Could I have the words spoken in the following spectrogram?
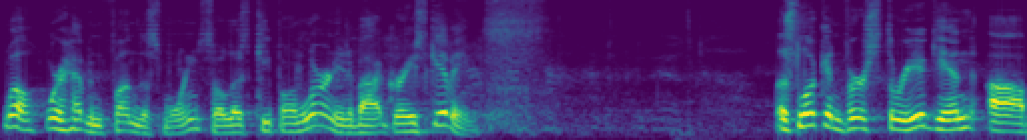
Well, we're having fun this morning, so let's keep on learning about grace giving. Let's look in verse 3 again. Uh,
